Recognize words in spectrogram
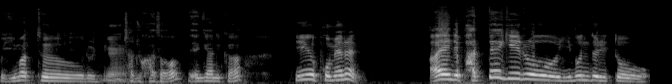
이마트를 네. 자주 가서 얘기하니까 이거 보면은 아예 이제 밭대기로 이분들이 또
